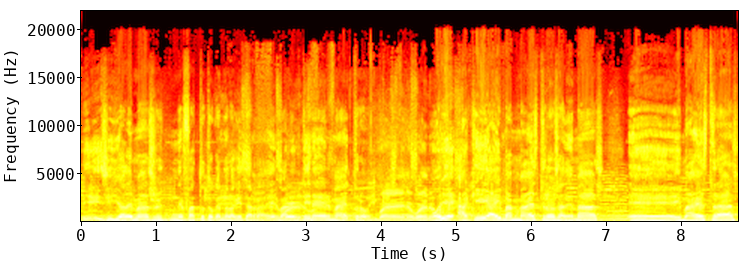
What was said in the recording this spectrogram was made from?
Y, y si yo además soy nefasto tocando la guitarra, el Valentín Bueno. es el maestro. Bueno, bueno. Oye, aquí hay más maestros además eh, y maestras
